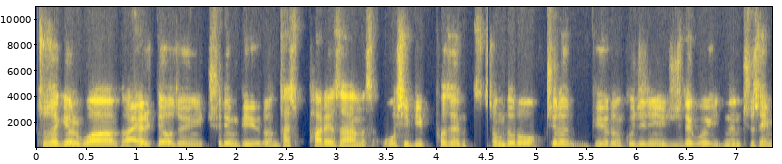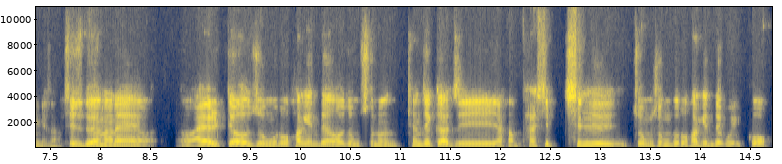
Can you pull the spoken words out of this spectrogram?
조사 결과 그 아열대 어종의 출현 비율은 48에서 한 52% 정도로 출현 비율은 꾸준히 유지되고 있는 추세입니다. 제주도 연안에 어, 아열대 어종으로 확인된 어종 수는 현재까지 약 한 87종 정도로 확인되고 있고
